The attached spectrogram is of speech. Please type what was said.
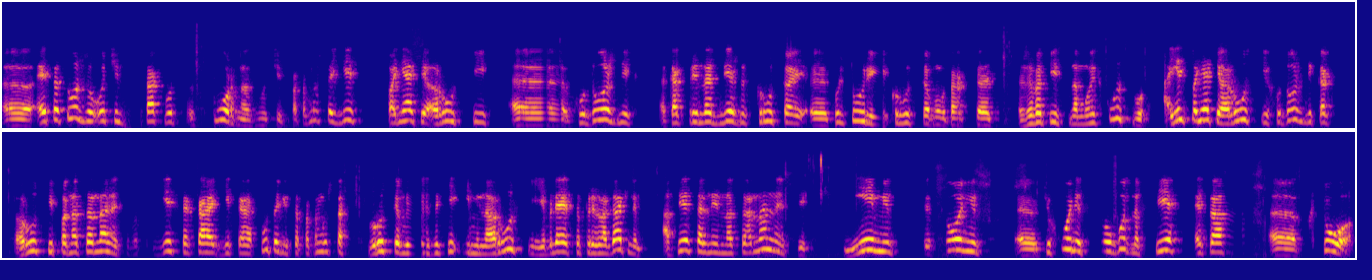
это тоже очень так вот спорно звучит, потому что есть понятие русский художник как принадлежность к русской э, культуре, к русскому, так сказать, живописному искусству, а есть понятие русский художник как русский по национальности. Вот есть такая некая путаница, потому что в русском языке именно русский является прилагательным, а все остальные национальности, немец, эстонец, э, чухонец, кто угодно, все это э, кто,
